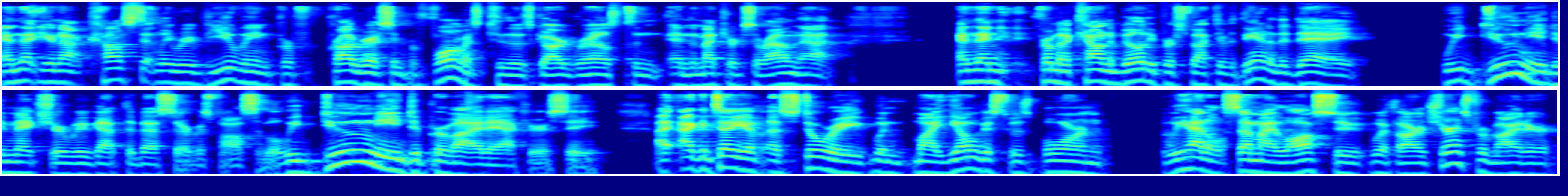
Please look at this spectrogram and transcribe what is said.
and that you're not constantly reviewing per- progress and performance to those guardrails and, and the metrics around that. And then from an accountability perspective at the end of the day we do need to make sure we've got the best service possible. We do need to provide accuracy. I, I can tell you a story. When my youngest was born. We had a semi lawsuit with our insurance provider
